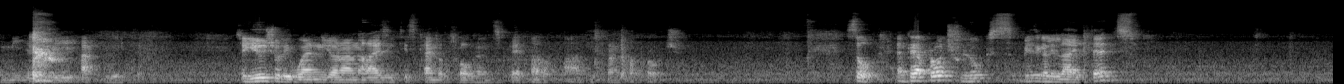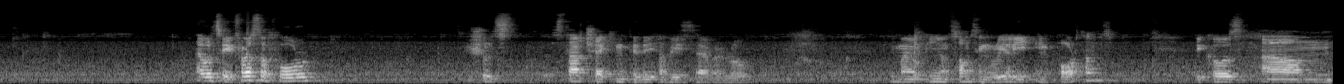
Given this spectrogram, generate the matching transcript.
immediately activated. So usually when you're analyzing this kind of problem, it's better a different approach. So, and the approach looks basically like that. I would say, first of all, you should start checking the database server load. In my opinion, something really important because um,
